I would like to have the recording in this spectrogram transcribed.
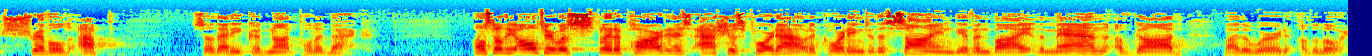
shriveled up so that he could not pull it back. Also the altar was split apart and its ashes poured out according to the sign given by the man of God by the word of the Lord.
